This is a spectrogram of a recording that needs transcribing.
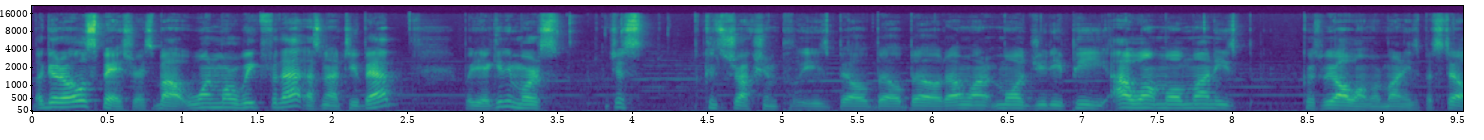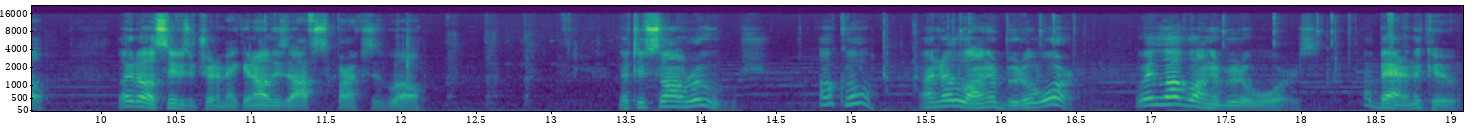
Look at our old space race. About one more week for that. That's not too bad. But yeah, getting more just construction, please. Build, build, build. I want more GDP. I want more monies. Because we all want more monies, but still. Look at all the cities we're trying to make. And all these office parks as well. The Toussaint Rouge. Oh, cool. Another long and brutal war. We love long and brutal wars. Abandon the coup.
